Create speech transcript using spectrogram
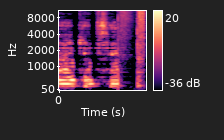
I can see.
